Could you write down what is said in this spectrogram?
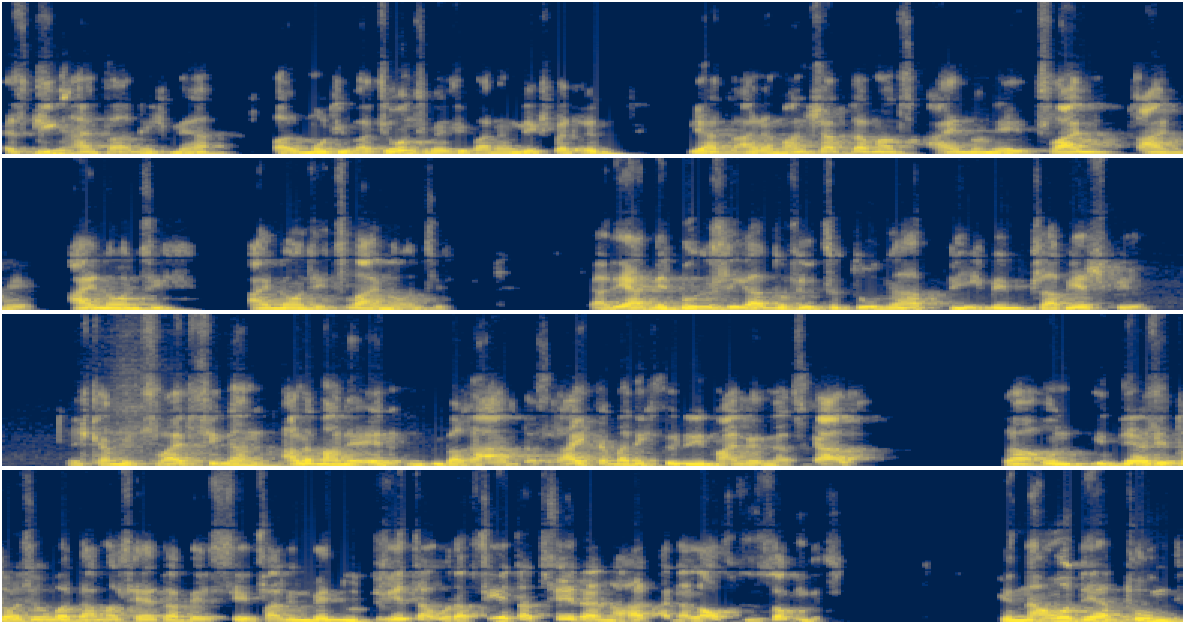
es ging einfach nicht mehr, weil motivationsmäßig war dann nichts mehr drin. Wir hatten eine Mannschaft damals, ein, nee, zwei, drei, nee, 91, 91, 92. Ja, die hat mit Bundesliga so viel zu tun gehabt, wie ich mit dem Klavierspiel. Ich kann mit zwei Fingern alle meine Enden überragen. Das reicht aber nicht für die Mailänder Skala. Ja, und in der Situation war damals Hertha BSC, vor allem wenn du dritter oder vierter Trainer innerhalb einer laufenden Saison bist. Genau der Punkt,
